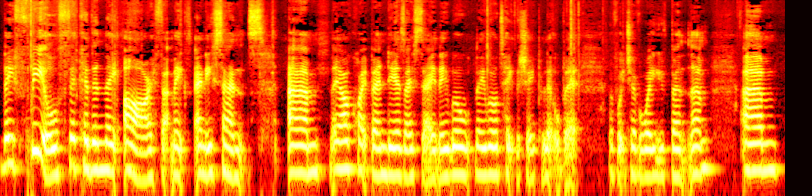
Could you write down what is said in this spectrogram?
they feel thicker than they are, if that makes any sense. Um, they are quite bendy, as I say. They will they will take the shape a little bit of whichever way you've bent them. Um,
